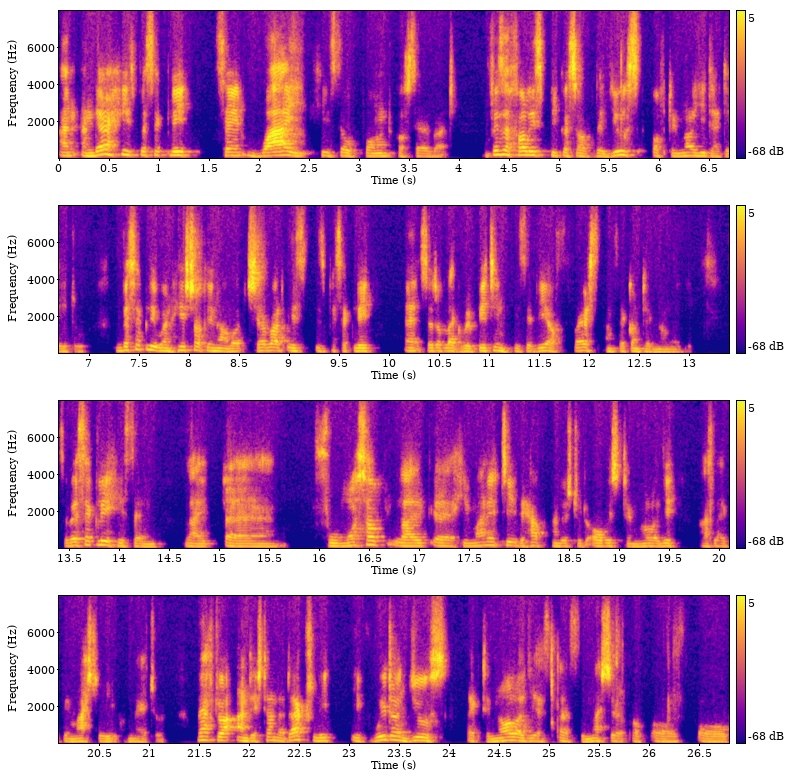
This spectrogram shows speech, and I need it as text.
And, and there he's basically saying why he's so fond of Scheerbart. First of all, it's because of the use of technology that they do. Basically, when he's talking about Scheerbart, is, is basically uh, sort of like repeating his idea of first and second technology. So basically, he's saying like uh, for most of like uh, humanity, they have understood always technology as like the mastery of nature. We have to understand that actually, if we don't use like technology as, as the master of, of, of,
